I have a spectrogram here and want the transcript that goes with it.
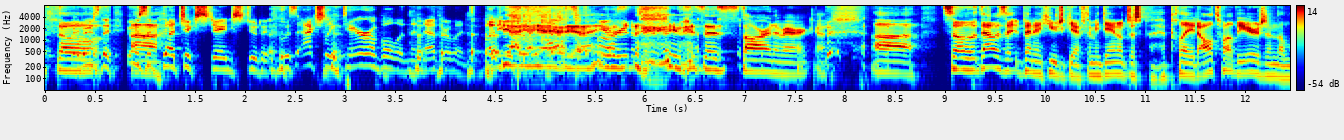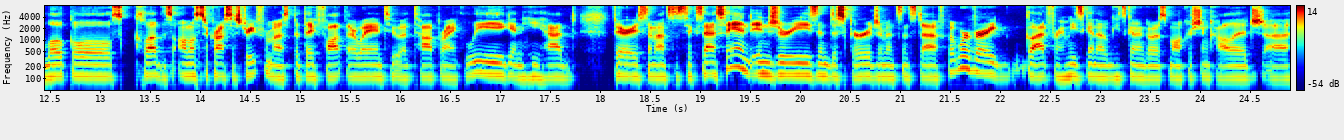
So it was, the, it was uh, a Dutch exchange student who was actually terrible in the Netherlands. But yeah, yeah, yeah, yeah. He was, he was a star in America. Uh, so that was a, been a huge gift. I mean, Daniel just played all 12 years in the local club that's almost across the street from us, but they fought their way into a top ranked league and he had various amounts of success and injuries and discouragements and stuff. But we're very glad for him. He's gonna he's gonna go to small Christian college, uh,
